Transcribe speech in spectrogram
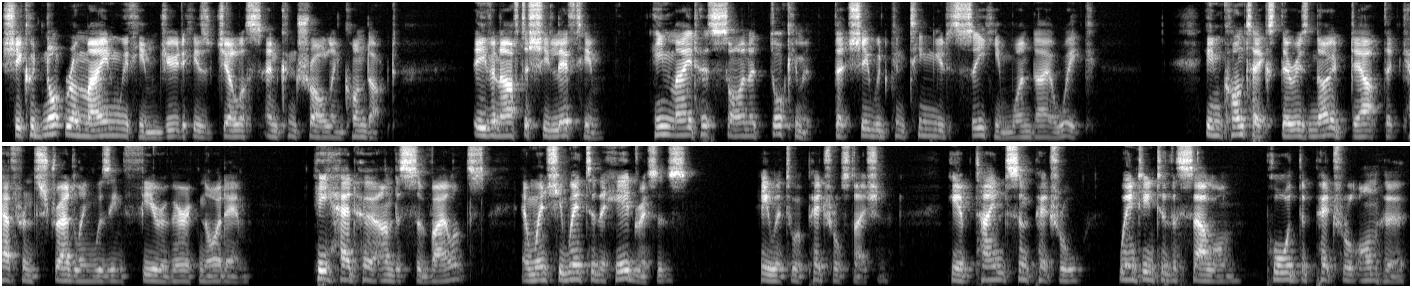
She could not remain with him due to his jealous and controlling conduct. Even after she left him, he made her sign a document that she would continue to see him one day a week. In context, there is no doubt that Catherine Stradling was in fear of Eric Nydam. He had her under surveillance, and when she went to the hairdresser's, he went to a petrol station. He obtained some petrol, went into the salon, poured the petrol on her,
